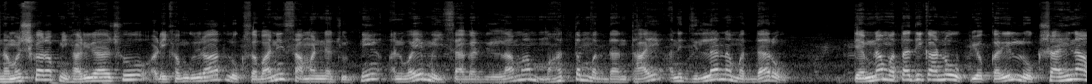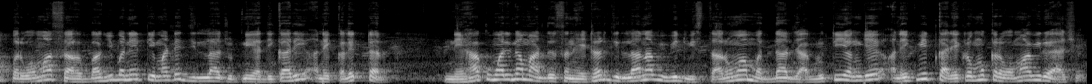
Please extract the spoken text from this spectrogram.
નમસ્કાર, આપ નિહાળી રહ્યા છો અડીખમ ગુજરાત લોકસભાની સામાન્ય ચૂંટણી અન્વયે મહીસાગર જિલ્લામાં મહત્તમ મતદાન થાય અને જિલ્લાના મતદારો તેમના મતાધિકારનો ઉપયોગ કરી લોકશાહીના પર્વમાં સહભાગી બને તે માટે જિલ્લા ચૂંટણી અધિકારી અને કલેક્ટર નેહા કુમારીના માર્ગદર્શન હેઠળ જિલ્લાના વિવિધ વિસ્તારોમાં મતદાર જાગૃતિ અંગે અનેકવિધ કાર્યક્રમો કરવામાં આવી રહ્યા છે.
